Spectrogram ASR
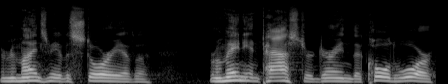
It reminds me of a story of a Romanian pastor during the Cold War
